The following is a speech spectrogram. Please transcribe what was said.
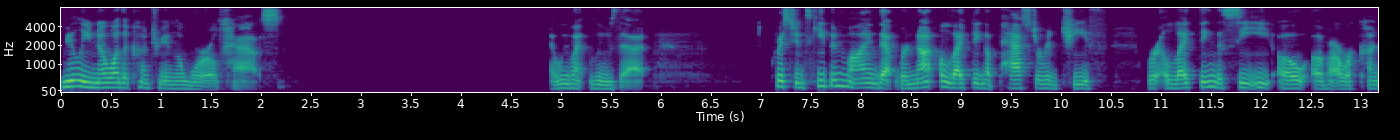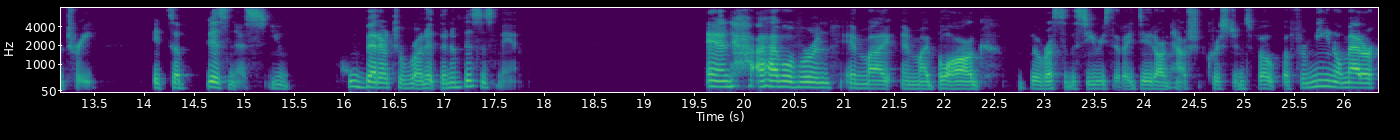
really no other country in the world has. And we might lose that. Christians, keep in mind that we're not electing a pastor in chief. We're electing the CEO of our country. It's a business. You who better to run it than a businessman? And I have over in, in my in my blog the rest of the series that I did on how should Christians vote. But for me, no matter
